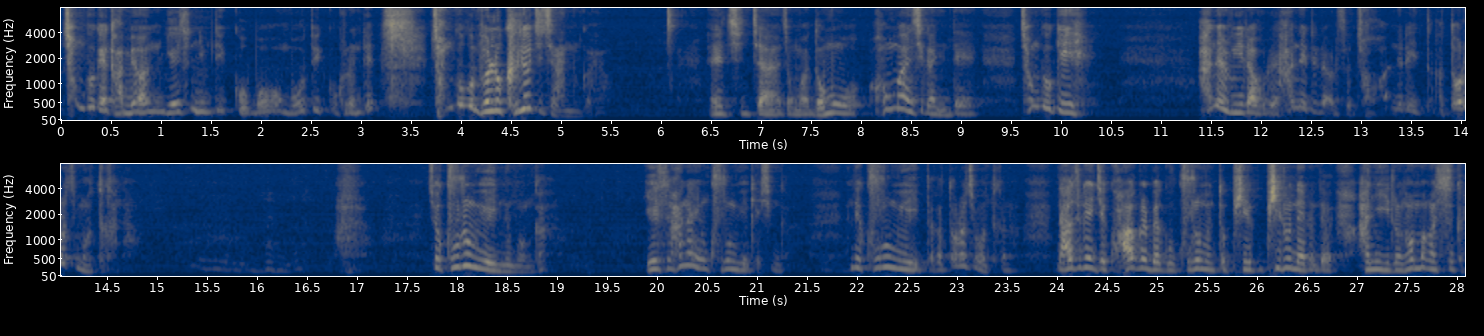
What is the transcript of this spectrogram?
천국에 가면 예수님도 있고 뭐 뭐도 있고 그런데 천국은 별로 그려지질 않는 거예요. 예, 진짜 정말 너무 허무한 시간인데 천국이 하늘 위라고 그래. 하늘이라 그래서 저 하늘에 있다가 떨어지면 어떡하나? 저 구름 위에 있는 건가? 예수 하나님 구름 위에 계신가? 근데 구름 위에 있다가 떨어지면 어떡하나? 나중에 이제 과학을 배고 구름은 또 비, 비로 내는데 아니 이런 허망할 수가.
